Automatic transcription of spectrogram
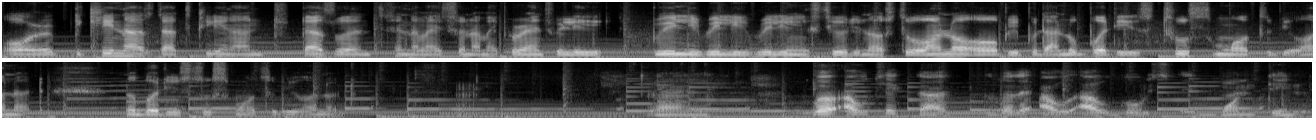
or the cleaners that clean and that's one thing that my son and my parents really really really really instilled in us to honor all people that nobody is too small to be honored nobody is too small to be honored Um, well, I will take that, but I will I will go with uh, one thing.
